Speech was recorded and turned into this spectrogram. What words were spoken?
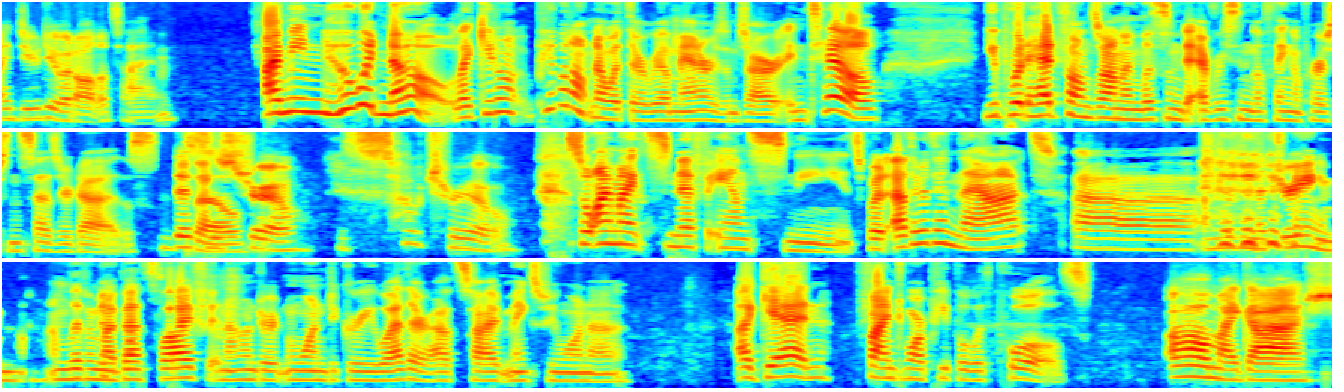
I do do it all the time. I mean, who would know? Like you don't people don't know what their real mannerisms are until you put headphones on and listen to every single thing a person says or does. This So- is true. It's so true. So I might sniff and sneeze, but other than that, uh, I'm living the dream. I'm living my best life in 101 degree weather outside. Makes me want to, again, find more people with pools. Oh my gosh.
